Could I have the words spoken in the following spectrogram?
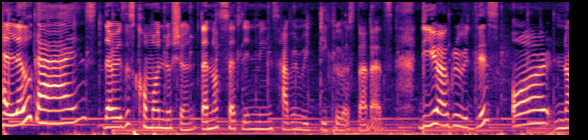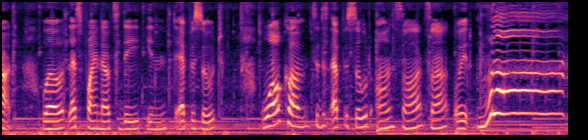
Hello, guys. There is this common notion that not settling means having ridiculous standards. Do you agree with this or not? Well, let's find out today in the episode. Welcome to this episode on Small Talk with Mula.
